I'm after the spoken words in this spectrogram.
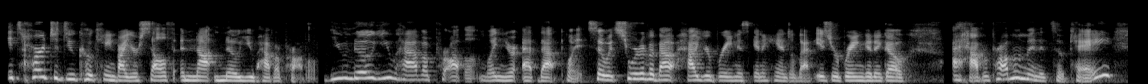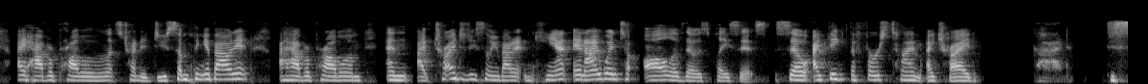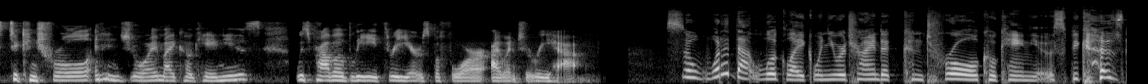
it's hard to do cocaine by yourself and not know you have a problem. You know you have a problem when you're at that point. So it's sort of about how your brain is going to handle that. Is your brain going to go, I have a problem and it's okay. I have a problem and let's try to do something about it. I have a problem and I've tried to do something about it and can't. And I went to all of those places. So I think the first time I tried, God, to control and enjoy my cocaine use was probably three years before I went to rehab. So, what did that look like when you were trying to control cocaine use? Because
